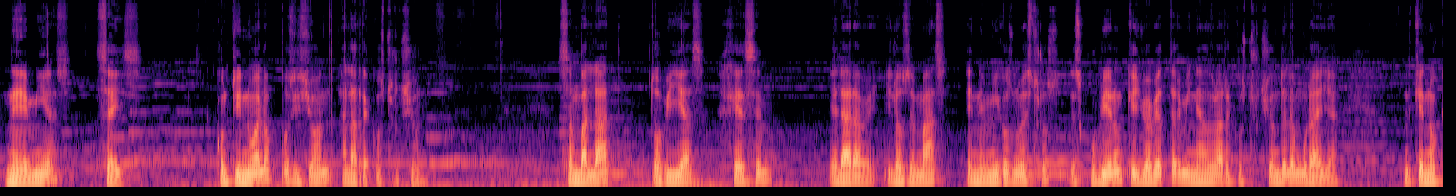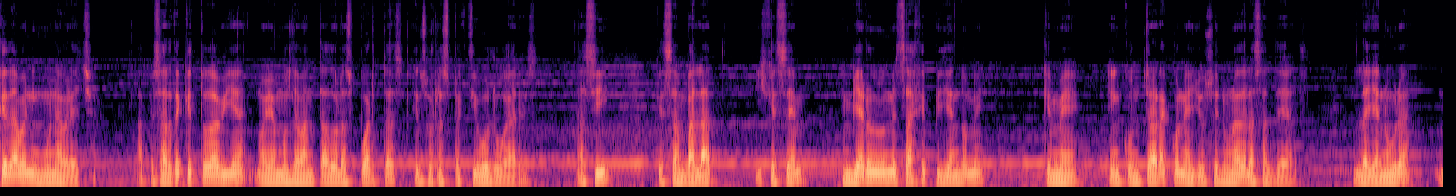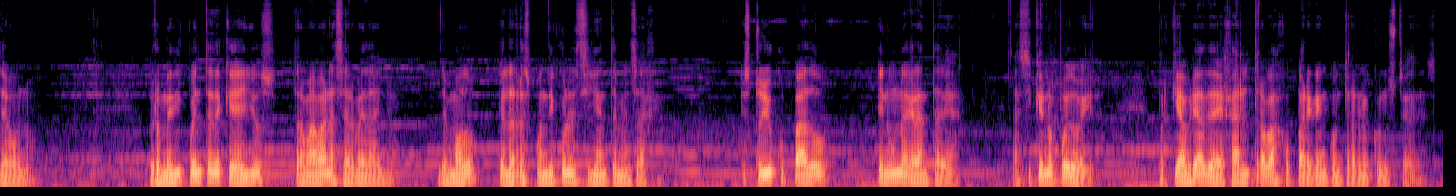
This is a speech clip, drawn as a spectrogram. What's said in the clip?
Nehemías 6. Continúa la oposición a la reconstrucción. Zambalat, Tobías, Gesem, el árabe y los demás enemigos nuestros descubrieron que yo había terminado la reconstrucción de la muralla y que no quedaba ninguna brecha, a pesar de que todavía no habíamos levantado las puertas en sus respectivos lugares. Así que Zambalat y Gesem enviaron un mensaje pidiéndome que me encontrara con ellos en una de las aldeas, la llanura de Ono pero me di cuenta de que ellos tramaban hacerme daño, de modo que les respondí con el siguiente mensaje. Estoy ocupado en una gran tarea, así que no puedo ir, porque habría de dejar el trabajo para ir a encontrarme con ustedes.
